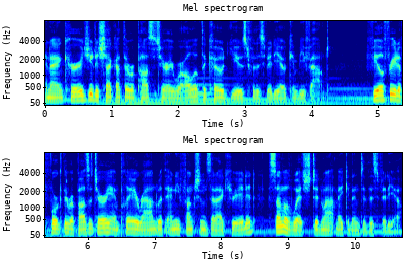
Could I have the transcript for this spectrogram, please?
and I encourage you to check out the repository where all of the code used for this video can be found. Feel free to fork the repository and play around with any functions that I created, some of which did not make it into this video.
